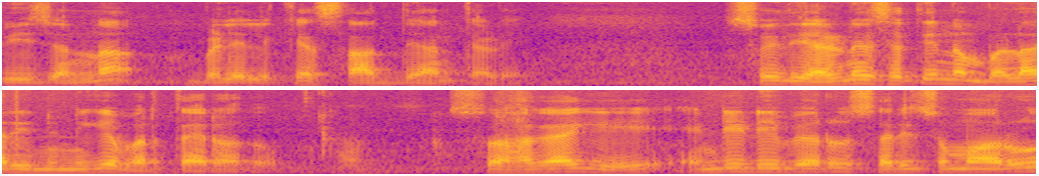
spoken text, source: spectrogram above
ಬೀಜನ್ನು ಬೆಳೀಲಿಕ್ಕೆ ಸಾಧ್ಯ ಅಂತೇಳಿ. ಸೊ ಇದು ಎರಡನೇ ಸತಿ ನಮ್ಮ ಬಳ್ಳಾರಿ ಯೂನಿಯನ್ಗೆ ಬರ್ತಾ ಇರೋದು. ಸೊ ಹಾಗಾಗಿ ಎನ್ ಡಿ ಡಿ ಬಿಯವರು ಸರಿಸುಮಾರು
